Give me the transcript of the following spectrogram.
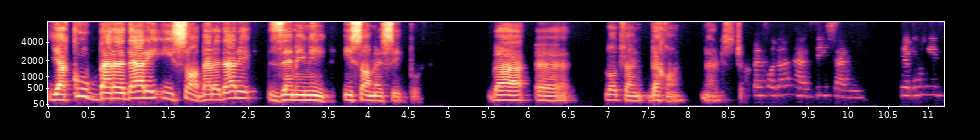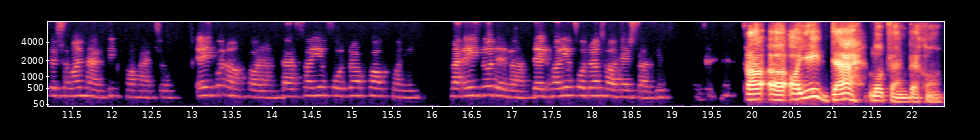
یعقوب برادر عیسی برادر زمینی عیسی مسیح بود. و لطفا بخوان نرگس جان. به خدا نزدیک شوید که او نیز به شما نزدیک خواهد شد. ای گناهکاران دستهای خود را پاک کنید و ای دو دلان دلهای خود را طاهر سازید. آیه ده لطفا بخوان.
